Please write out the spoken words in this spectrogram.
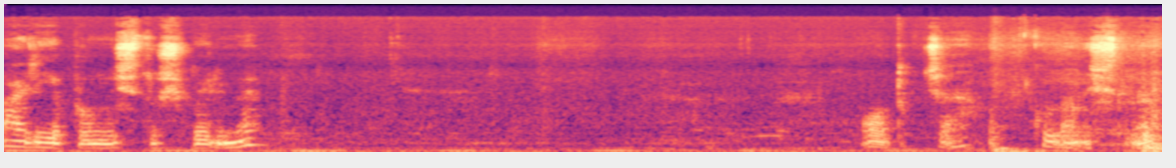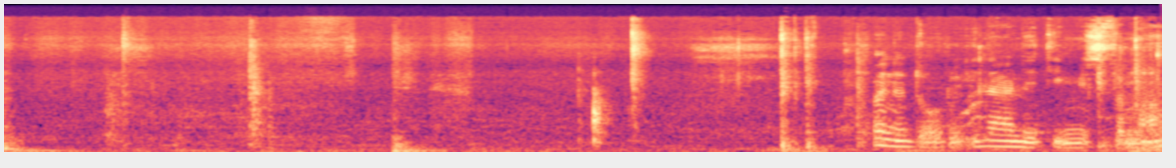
ayrı yapılmış duş bölümü oldukça kullanışlı. Öne doğru ilerlediğimiz zaman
